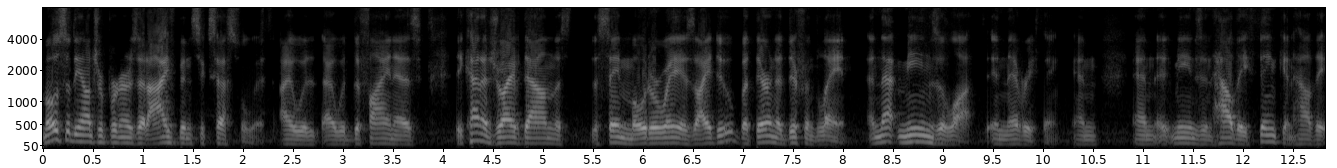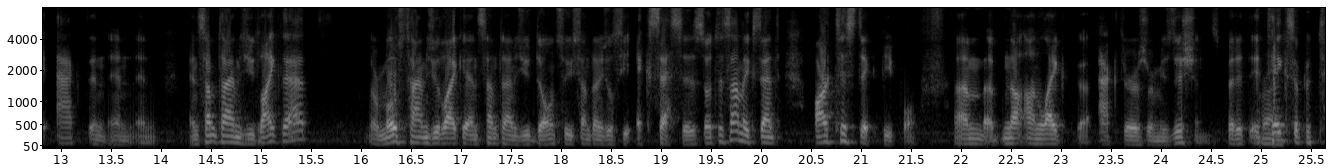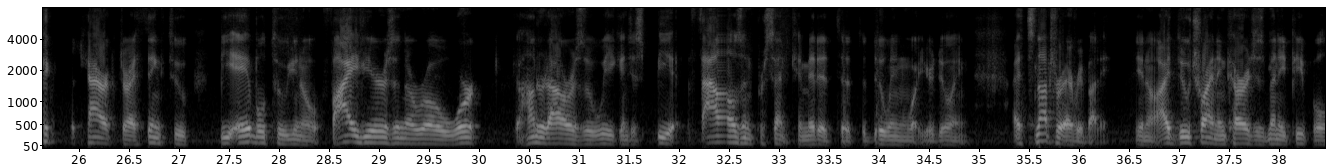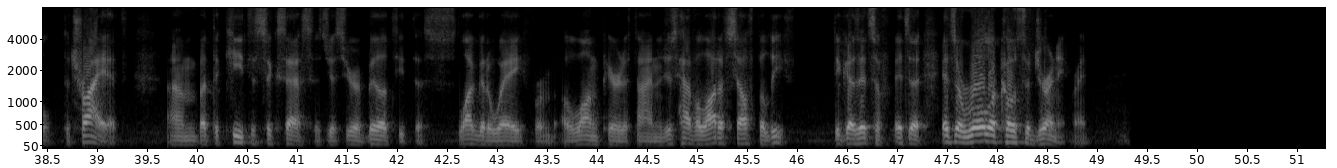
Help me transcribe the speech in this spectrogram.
most of the entrepreneurs that I've been successful with, I would I would define as they kind of drive down the, the same motorway as I do, but they're in a different lane. And that means a lot in everything. And and it means in how they think and how they act and and and and sometimes you like that or most times you like it and sometimes you don't so you sometimes you'll see excesses so to some extent artistic people um, not unlike actors or musicians but it, it right. takes a particular character i think to be able to, you know, five years in a row work 100 hours a week and just be a thousand percent committed to, to doing what you're doing. It's not for everybody. You know, I do try and encourage as many people to try it. Um, but the key to success is just your ability to slug it away for a long period of time and just have a lot of self-belief because it's a it's a it's a roller coaster journey, right?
